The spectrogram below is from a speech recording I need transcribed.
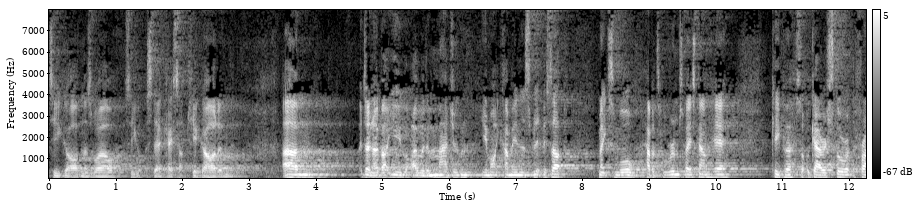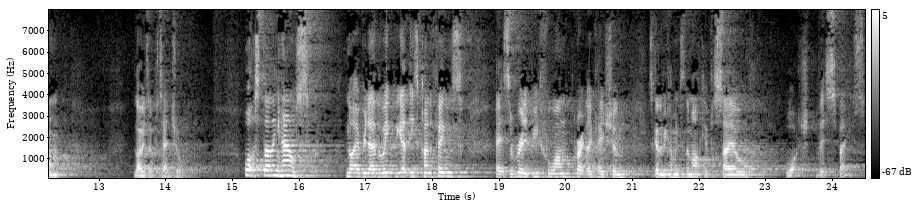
to your garden as well. So you've got the staircase up to your garden. Um, I don't know about you, but I would imagine you might come in and split this up, make some more habitable room space down here, keep a sort of garage store at the front. Loads of potential. What a stunning house! Not every day of the week we get these kind of things. It's a really beautiful one, great location. It's going to be coming to the market for sale. Watch this space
